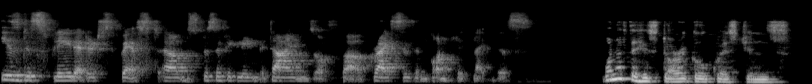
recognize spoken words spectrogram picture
is displayed at its best, um, specifically in the times of uh, crisis and conflict like this. One of the historical questions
